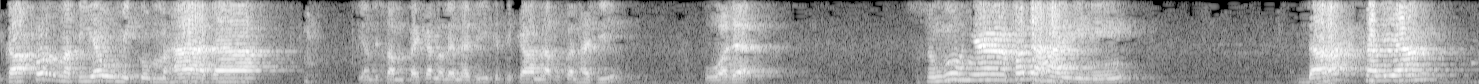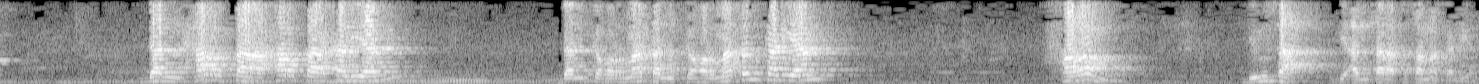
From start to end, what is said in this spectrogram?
ka hurmati yaumikum hadha. Yang disampaikan oleh Nabi ketika melakukan haji wada. Sesungguhnya pada hari ini darah kalian dan harta-harta kalian dan kehormatan-kehormatan kalian haram dirusak di antara sesama kalian.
